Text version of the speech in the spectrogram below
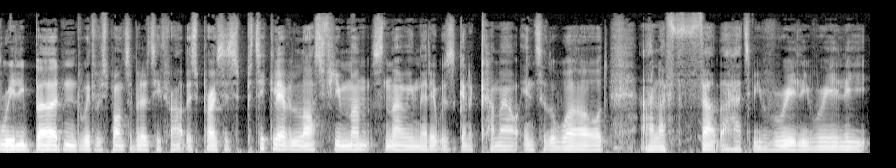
really burdened with responsibility throughout this process, particularly over the last few months, knowing that it was going to come out into the world, and I felt that I had to be really, really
